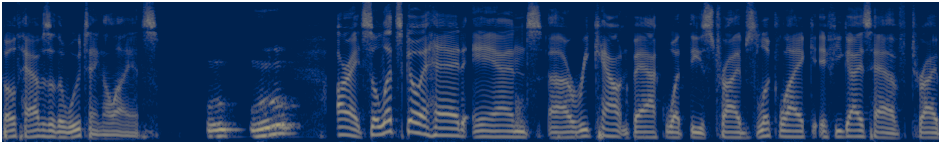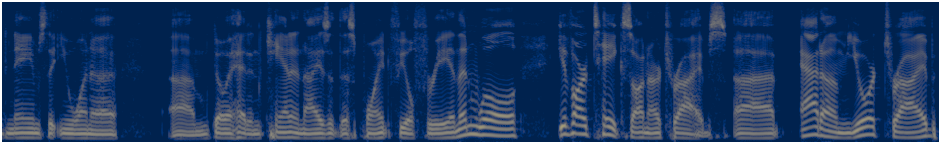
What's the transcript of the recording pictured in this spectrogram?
both halves of the Wu Tang Alliance. Woo, woo. All right, so let's go ahead and uh, recount back what these tribes look like. If you guys have tribe names that you want to um, go ahead and canonize at this point, feel free. And then we'll give our takes on our tribes. Uh, Adam, your tribe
